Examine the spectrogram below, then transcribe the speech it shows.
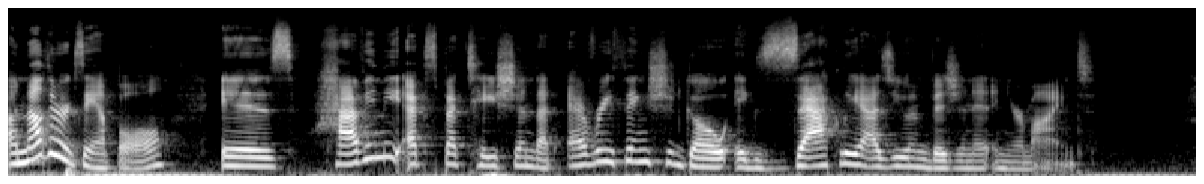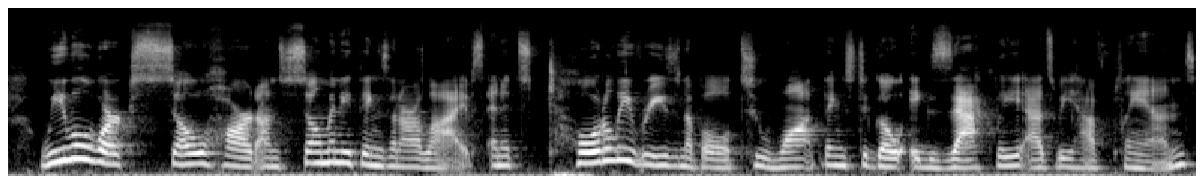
Another example is having the expectation that everything should go exactly as you envision it in your mind. We will work so hard on so many things in our lives, and it's totally reasonable to want things to go exactly as we have planned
